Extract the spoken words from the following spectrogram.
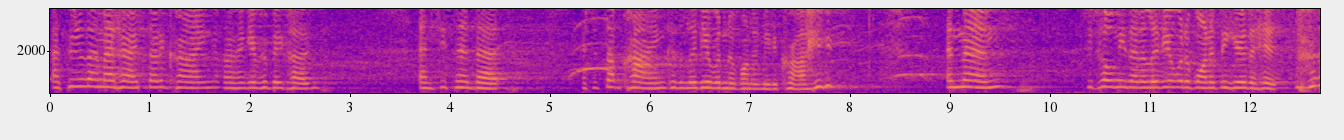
as soon as I met her, I started crying. I gave her a big hug. And she said that I should stop crying because Olivia wouldn't have wanted me to cry. and then she told me that Olivia would have wanted to hear the hits.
